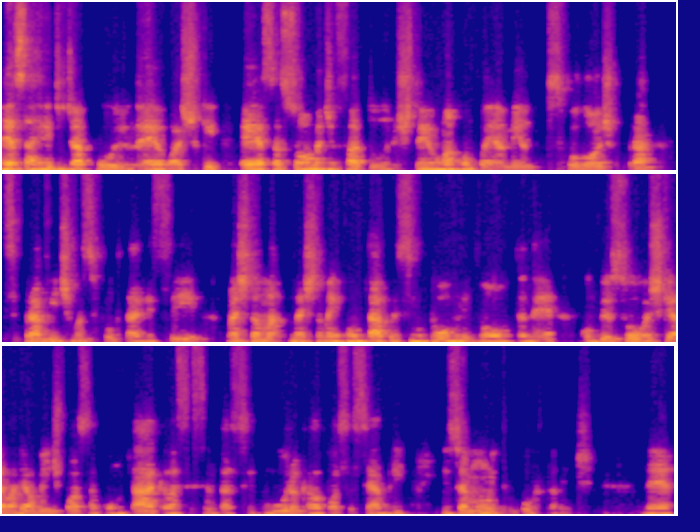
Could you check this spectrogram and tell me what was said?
essa rede de apoio, né? Eu acho que é essa soma de fatores, ter um acompanhamento psicológico para a vítima se fortalecer, mas, mas também contar com esse entorno em volta, né? Com pessoas que ela realmente possa contar, que ela se sinta segura, que ela possa se abrir. Isso é muito importante, né?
